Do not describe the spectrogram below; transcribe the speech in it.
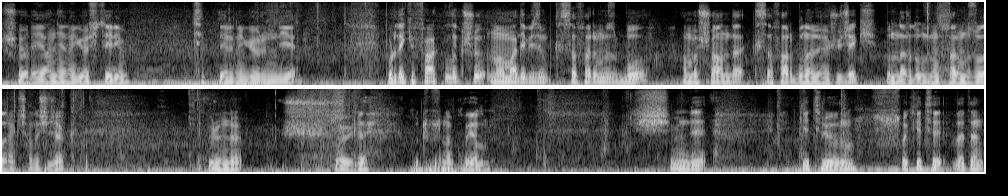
Şöyle yan yana göstereyim tiplerini görün diye. Buradaki farklılık şu. Normalde bizim kısa farımız bu. Ama şu anda kısa far buna dönüşecek. Bunları da uzun farımız olarak çalışacak. Ürünü şöyle kutusuna koyalım. Şimdi getiriyorum. Soketi zaten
